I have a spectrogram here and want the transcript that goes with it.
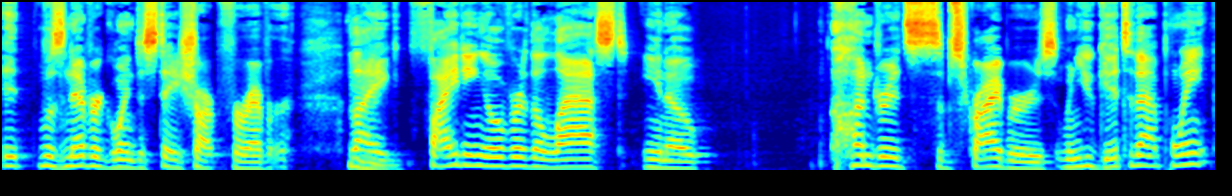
it was never going to stay sharp forever. Hmm. Like fighting over the last, you know, hundreds subscribers, when you get to that point,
